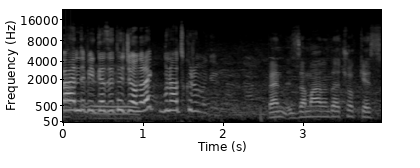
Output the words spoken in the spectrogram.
ben de bir gazeteci e, olarak Murat Kurum'u görüyorum. Ben zamanında çok kez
